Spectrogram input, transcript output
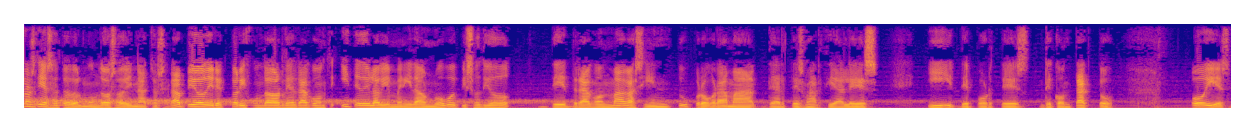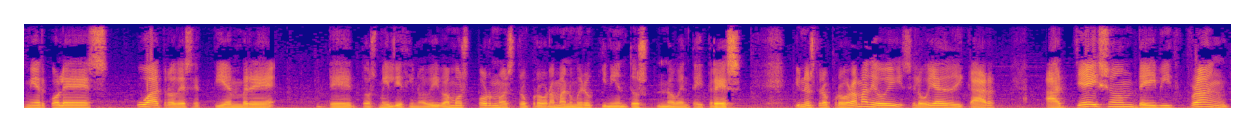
Buenos días a todo el mundo, soy Nacho Serapio, director y fundador de Dragon y te doy la bienvenida a un nuevo episodio de Dragon Magazine, tu programa de artes marciales y deportes de contacto. Hoy es miércoles 4 de septiembre de 2019 y vamos por nuestro programa número 593. Y nuestro programa de hoy se lo voy a dedicar a Jason David Frank,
